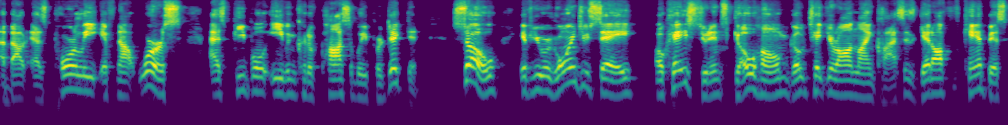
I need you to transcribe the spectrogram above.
about as poorly, if not worse, as people even could have possibly predicted. So, if you were going to say, okay, students, go home, go take your online classes, get off of campus,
